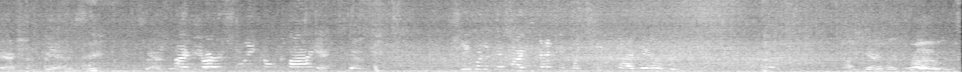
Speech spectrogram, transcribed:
there she is. So Here's we my need- first legal client. so She would have been my second, but she's my hair legal. I'm here with Rose.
